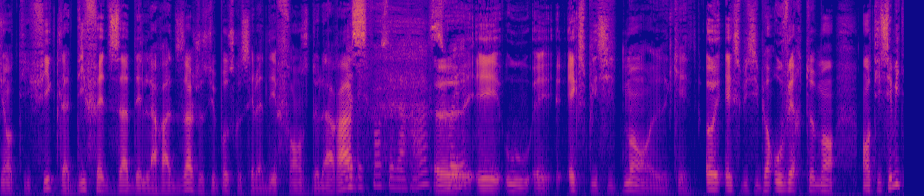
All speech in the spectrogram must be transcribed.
scientifique, la Difezza della Razza, je suppose que c'est la défense de la race, la défense de la race euh, oui. et où et explicitement, euh, qui est euh, explicitement, ouvertement antisémite.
